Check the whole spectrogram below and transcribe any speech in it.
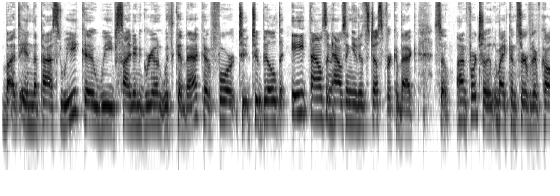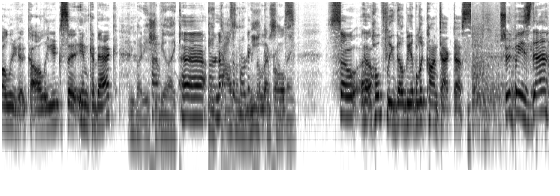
But in the past week, uh, we've signed an agreement with Quebec for to, to build 8,000 housing units just for Quebec. So unfortunately, my conservative colleague, colleagues uh, in Quebec but he should be like uh, are not supporting the Liberals. So uh, hopefully they'll be able to contact us. Monsieur le Président,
